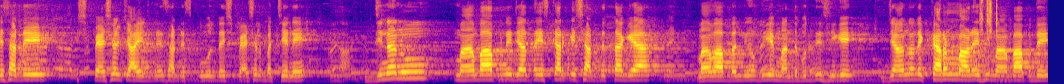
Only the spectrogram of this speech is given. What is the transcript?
ਇਹ ਸਾਡੇ ਸਪੈਸ਼ਲ ਚਾਈਲਡ ਨੇ, ਸਾਡੇ ਸਕੂਲ ਦੇ ਸਪੈਸ਼ਲ ਬੱਚੇ ਨੇ, ਜਿਨ੍ਹਾਂ ਨੂੰ ਮਾਂ-ਬਾਪ ਨੇ ਜਾਂ ਤਾਂ ਇਸ ਕਰਕੇ ਛੱਡ ਦਿੱਤਾ ਗਿਆ, ਮਾਂ-ਬਾਪ ਵੱਲੋਂ ਵੀ ਇਹ ਮੰਦਬੁੱਧੀ ਸੀਗੇ, ਜਾਂ ਉਹਨਾਂ ਦੇ ਕਰਮ ਮਾੜੇ ਸੀ ਮਾਂ-ਬਾਪ ਦੇ,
